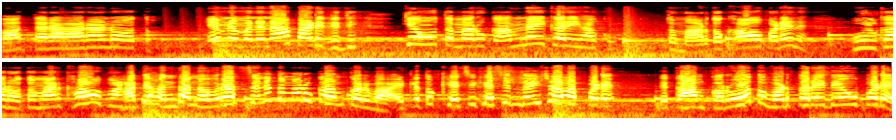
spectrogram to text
વાક તારા હારાનો હતો. એમણે મને ના પાડી દીધી કે હું તમારું કામ નહીં કરી શકું. તો માર તો ખાવો પડે ને. ભૂલ કરો તો માર ખાવો પડે. આ તે હંધા નવરાત છે ને તમારું કામ કરવા. એટલે ખેંચી ખેંચીને લઈ જવા પડે. તે કામ કરો તો વળતરે દેવું પડે.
